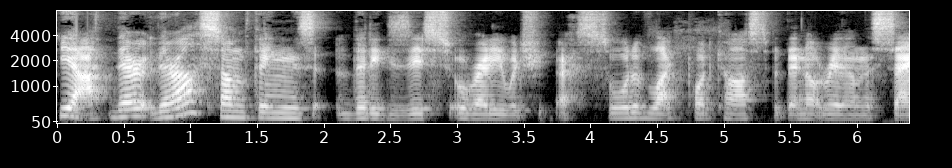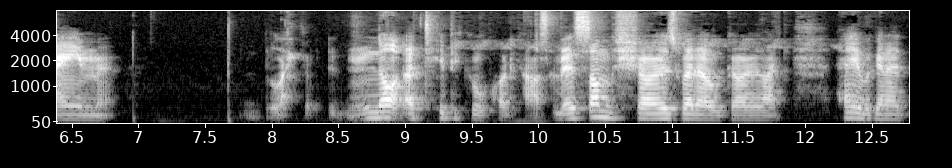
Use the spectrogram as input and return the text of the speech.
Yeah, there there are some things that exist already which are sort of like podcasts, but they're not really on the same like not a typical podcast. There's some shows where they'll go like, "Hey, we're gonna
